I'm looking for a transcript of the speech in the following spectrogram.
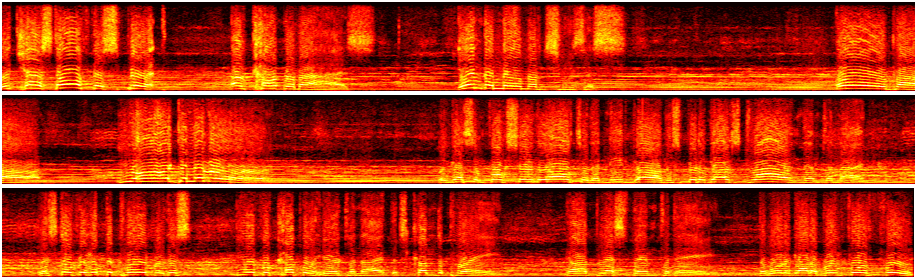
we cast off the spirit of compromise in the name of Jesus. Oh God, you are a deliverer. We've got some folks here on the altar that need God. The Spirit of God's drawing them tonight. Let's don't forget to pray for this beautiful couple here tonight that's come to pray. God bless them today. The Word of God will bring forth fruit.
